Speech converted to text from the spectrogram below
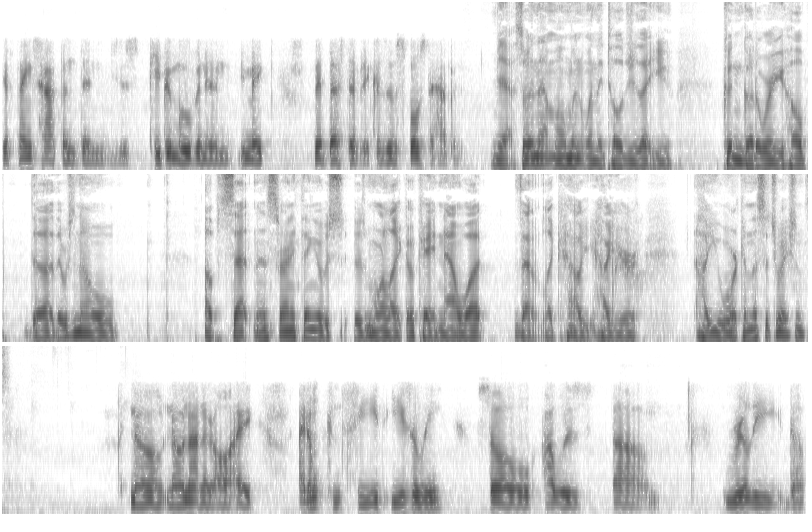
if things happen, then you just keep it moving and you make the best of it because it was supposed to happen. Yeah. So in that moment when they told you that you couldn't go to where you hoped, uh, there was no upsetness or anything. It was it was more like, okay, now what? Is that like how you, how you're how you work in those situations? No, no, not at all. I I don't concede easily, so I was um, really the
